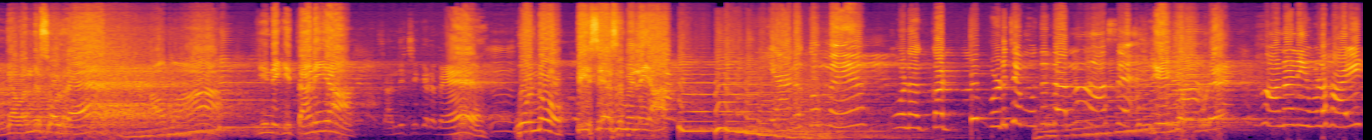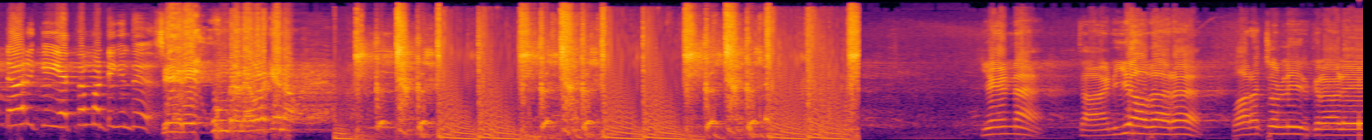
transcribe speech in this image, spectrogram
அங்க வந்து சொல்ற. ஆமா. இன்னைக்கு தனியா சந்திச்சுக்கிறமே ஒன்னும் விசேஷம் இல்லையா? எனக்குமே உனக்கு கட்டு பிடிச்ச முத்தந்தாருன்னு ஆசை. எங்க கூட? ஆனா நீ இவ்வளவு ஹைட்டா இருக்கு எத்த மாட்டேங்குது? சரி உன்ற லெவலுக்கே நான் என்ன தனியா வேற வர சொல்லி இருக்கிறாளே.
